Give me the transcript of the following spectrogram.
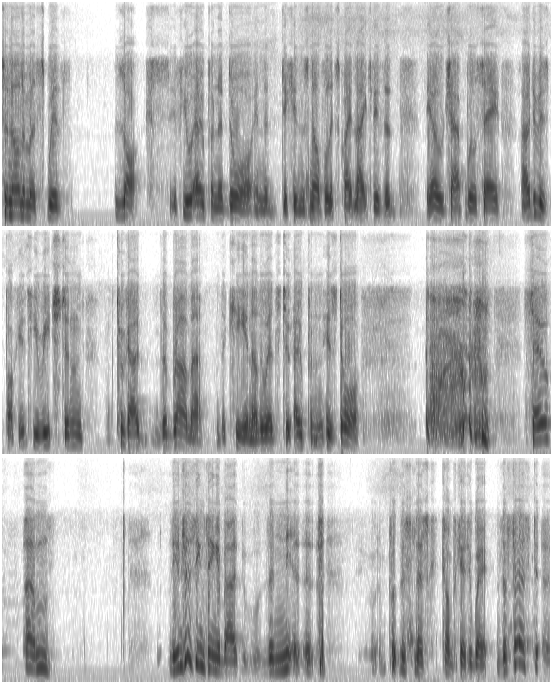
synonymous with locks. If you open a door in a Dickens novel, it's quite likely that the old chap will say, out of his pocket, he reached and took out the Bramah, the key, in other words, to open his door. so um, the interesting thing about the uh, put this less complicated way, the first uh,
